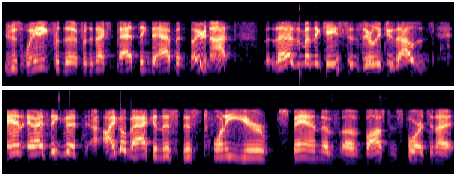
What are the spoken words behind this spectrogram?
you're just waiting for the for the next bad thing to happen. No, you're not. That hasn't been the case since the early 2000s. And and I think that I go back in this this 20 year span of of Boston sports, and I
